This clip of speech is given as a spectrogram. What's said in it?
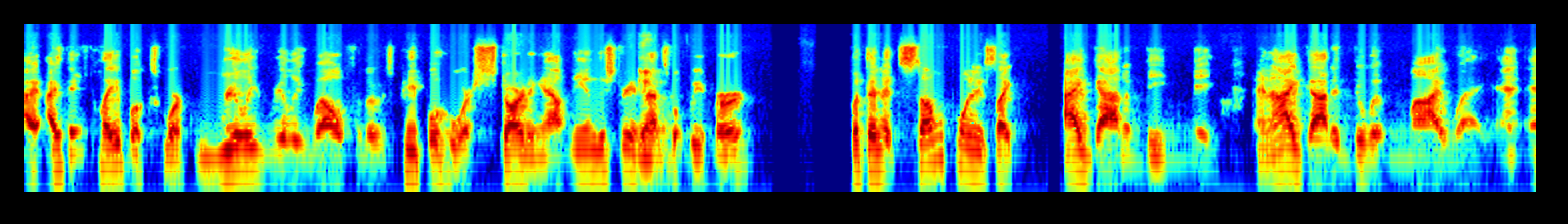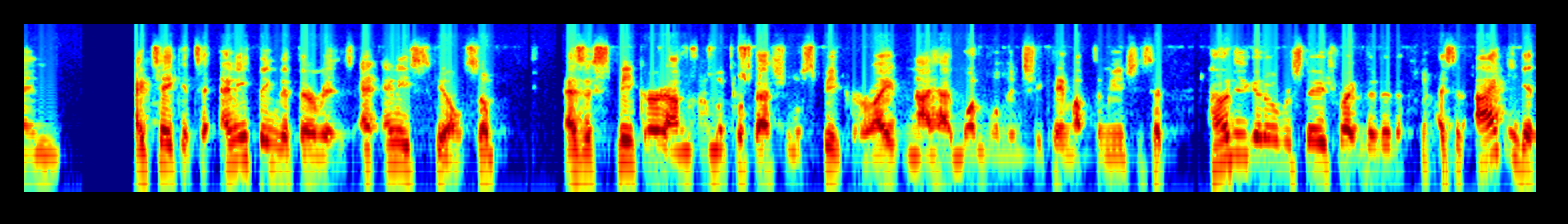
I, I think playbooks work really really well for those people who are starting out in the industry, and Yeah. that's what we heard. But then at some point, it's like I gotta be me, and I gotta do it my way, and, and I take it to anything that there is, any skill. So as a speaker, I'm, I'm a professional speaker, right? And I had one woman, she came up to me and she said, How do you get over stage fright? Da, da, da. I said, I can get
